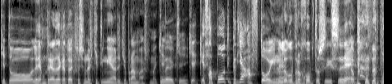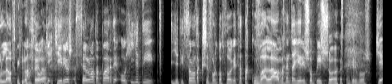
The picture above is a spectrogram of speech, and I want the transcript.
Και το. Δηλαδή έχουν 30% έκπτωση με την αρχική τιμή, ένα τέτοιο πράγμα, ας πούμε. Και, Ναι, οκ. και, και θα πω ότι, παιδιά, αυτό είναι. Λόγω βροχόπτωσης Ναι. τα, τα πουλάω Αυτό. φθηνότερα. Και κυρίως θέλω να τα πάρετε όχι γιατί, γιατί θέλω να τα ξεφορτωθώ, γιατί θα τα κουβαλάω μέχρι να τα γυρίσω πίσω. Ακριβώς. Και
